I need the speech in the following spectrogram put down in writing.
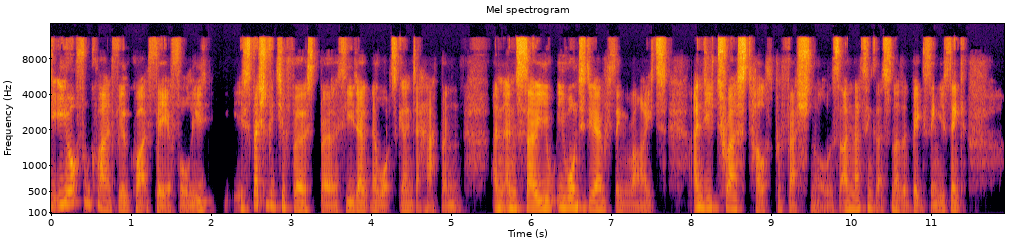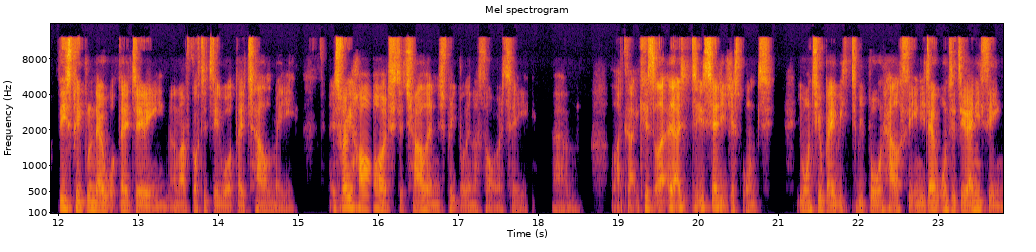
you often quite feel quite fearful, you, especially if it's your first birth. You don't know what's going to happen, and and so you you want to do everything right, and you trust health professionals. And I think that's another big thing. You think these people know what they're doing, and I've got to do what they tell me. it's very hard to challenge people in authority um, like that because as you said you just want you want your baby to be born healthy and you don't want to do anything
